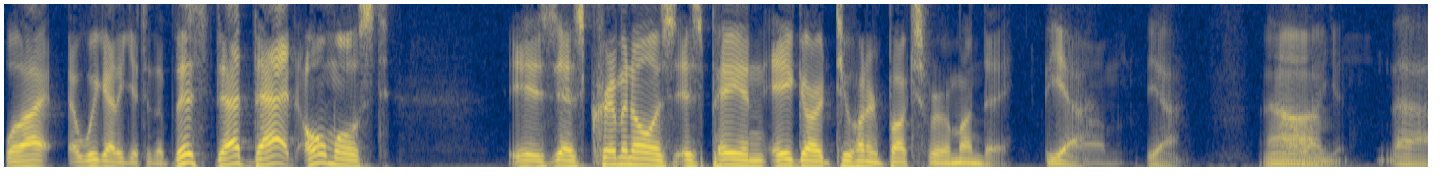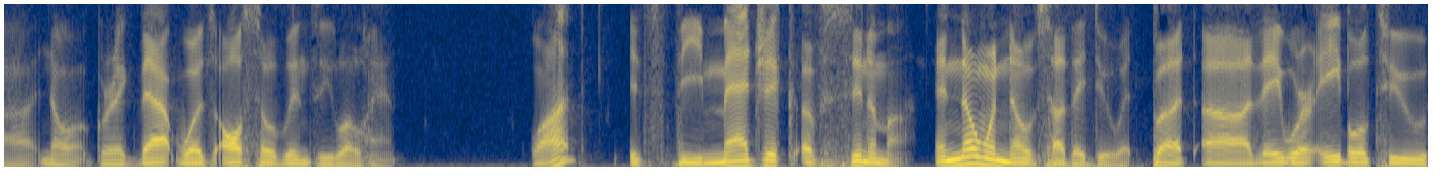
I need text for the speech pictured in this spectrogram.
Well, I we got to get to the this that that almost is as criminal as, as paying Agard two hundred bucks for a Monday. Yeah. Um, yeah. I Um, like it. Uh, no, Greg, that was also Lindsay Lohan. What? It's the magic of cinema. And no one knows how they do it, but uh, they were able to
